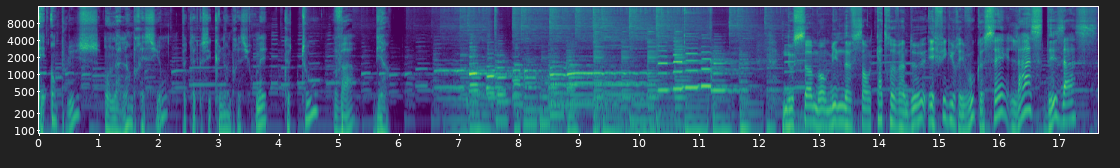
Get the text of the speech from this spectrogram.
Et en plus, on a l'impression, peut-être que c'est qu'une impression, mais que tout va bien. Nous sommes en 1982 et figurez-vous que c'est l'As des As.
